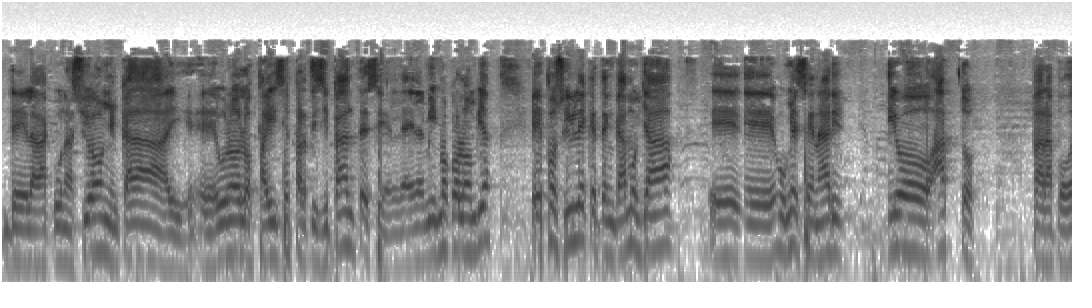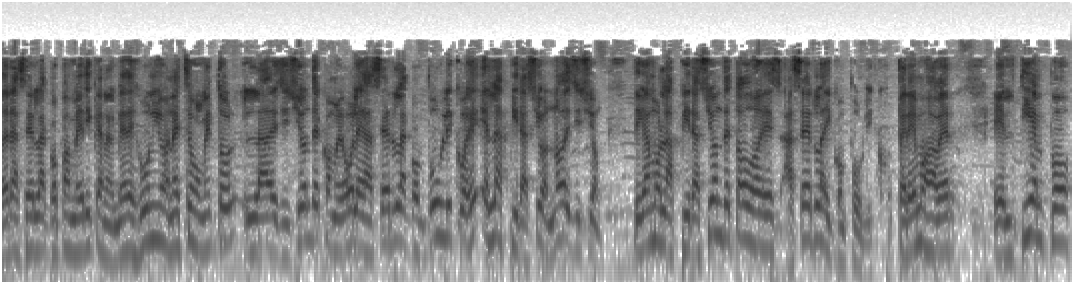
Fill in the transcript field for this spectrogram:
de la vacunación en cada eh, uno de los países participantes, en, el mismo Colombia, es posible que tengamos ya eh, eh, un escenario apto para poder hacer la Copa América en el mes de junio. En este momento la decisión de Comebol es hacerla con público, es, es la aspiración, no decisión. Digamos, la aspiración de todos es hacerla y con público. Esperemos a ver el tiempo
